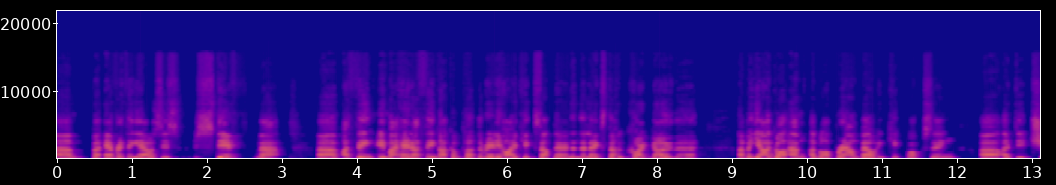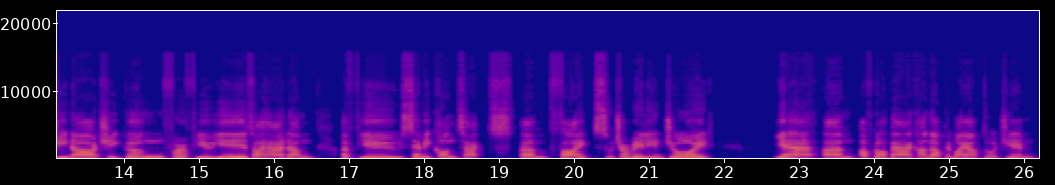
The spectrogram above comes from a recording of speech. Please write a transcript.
um, but everything else is stiff, Matt. Um, I think in my head, I think I can put the really high kicks up there, and then the legs don't quite go there. Uh, but yeah, I got um, I got a brown belt in kickboxing. Uh, I did Chi-Na, Qigong for a few years. I had um, a few semi-contact um, fights, which I really enjoyed. Yeah, um, I've got a bag hung up in my outdoor gym.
